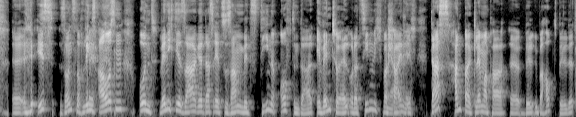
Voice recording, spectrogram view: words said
äh, ist sonst noch links außen. Und wenn ich dir sage, dass er zusammen mit Stine Oftendahl eventuell oder ziemlich wahrscheinlich das Handball-Glamour-Paar äh, bil- überhaupt bildet,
